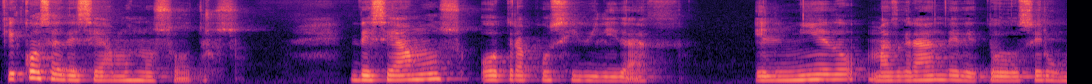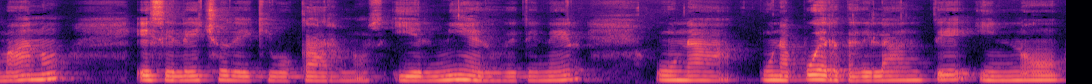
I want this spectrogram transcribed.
¿qué cosa deseamos nosotros? Deseamos otra posibilidad. El miedo más grande de todo ser humano es el hecho de equivocarnos y el miedo de tener una, una puerta delante y no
